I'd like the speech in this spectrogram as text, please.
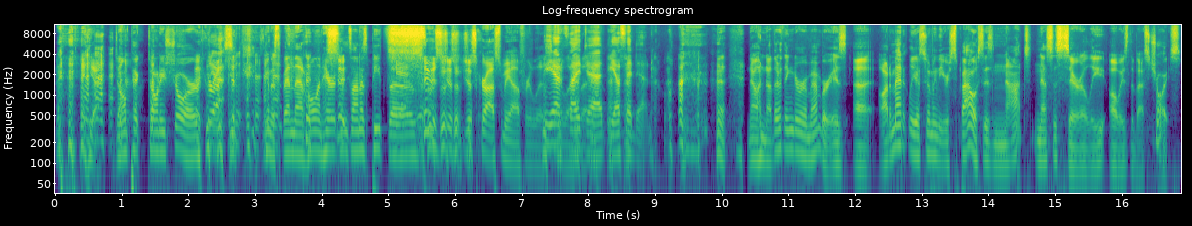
yeah, don't pick Tony Shore. He's going to spend that whole inheritance on his pizza. Sue's just just crossed me off her list. Yes, love I did. Yes, I did. Now, another thing to remember is uh, automatically assuming that your spouse is not necessarily always the best choice.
